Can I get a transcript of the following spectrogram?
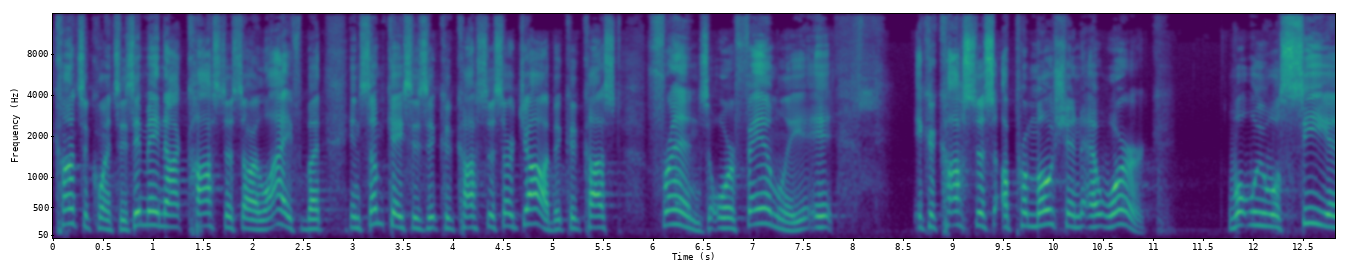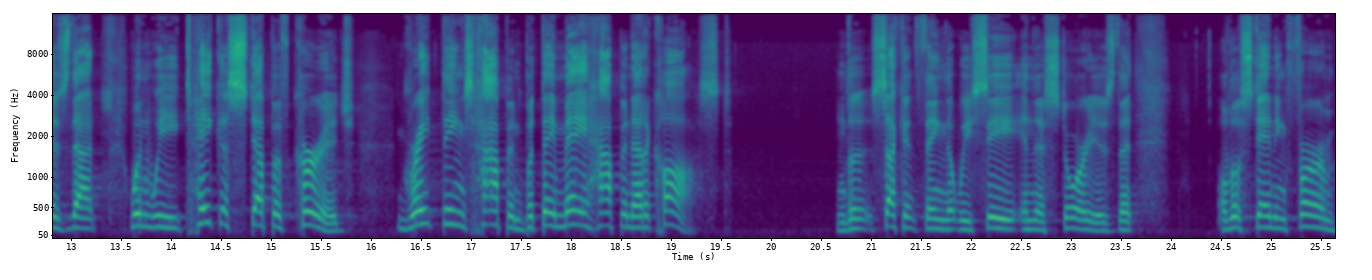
consequences. It may not cost us our life, but in some cases, it could cost us our job. It could cost friends or family. It, it could cost us a promotion at work. What we will see is that when we take a step of courage, great things happen, but they may happen at a cost. And the second thing that we see in this story is that although standing firm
